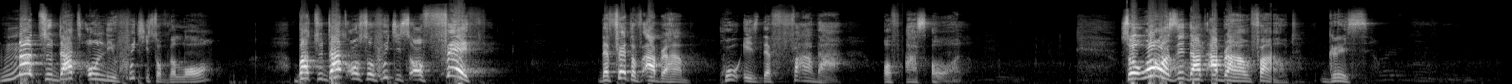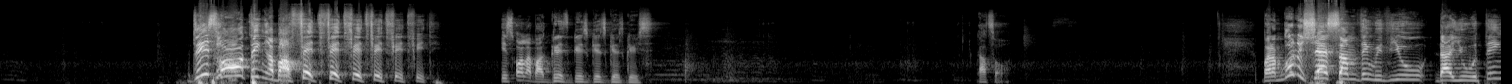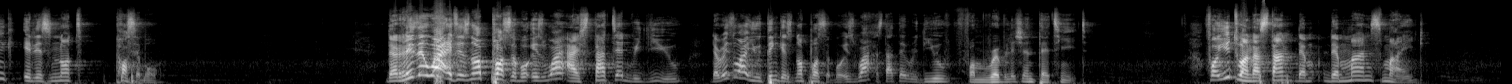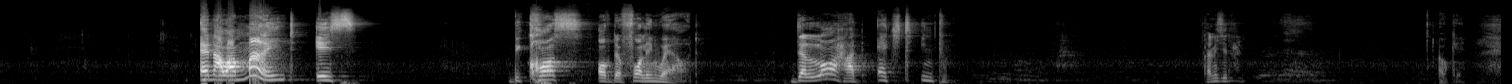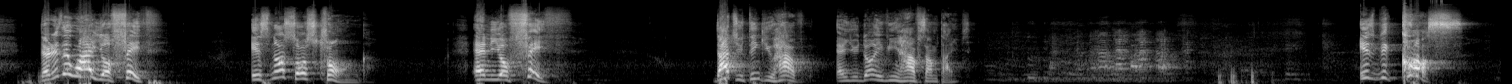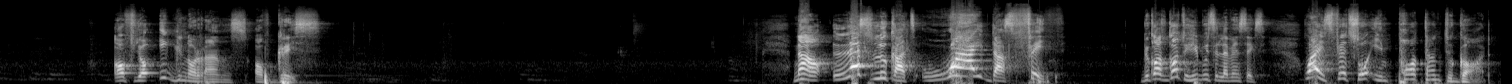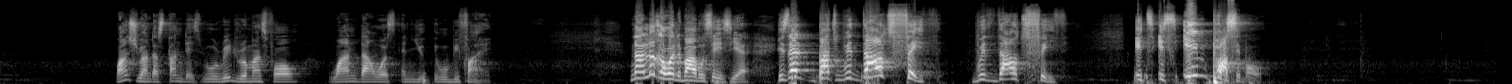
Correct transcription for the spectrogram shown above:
Not to that only which is of the law, but to that also which is of faith. The faith of Abraham, who is the father of us all. So, what was it that Abraham found? Grace. This whole thing about faith, faith, faith, faith, faith, faith is all about grace, grace, grace, grace, grace. That's all. But I'm going to share something with you that you would think it is not possible. The reason why it is not possible is why I started with you. The reason why you think it's not possible is why I started with you from Revelation 38. For you to understand the, the man's mind. And our mind is because of the fallen world. The law had etched into. Can you see that? Okay. The reason why your faith is not so strong and your faith that you think you have and you don't even have sometimes is because of your ignorance of grace. Now, let's look at why does faith because go to Hebrews 11 6. Why is faith so important to God? Once you understand this, we will read Romans 4 1 downwards and you, it will be fine. Now, look at what the Bible says here. He said, But without faith, without faith, it is impossible.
